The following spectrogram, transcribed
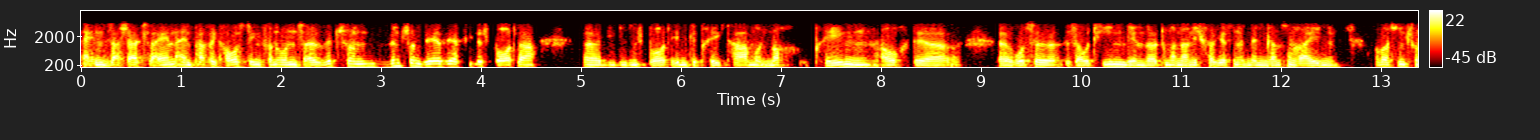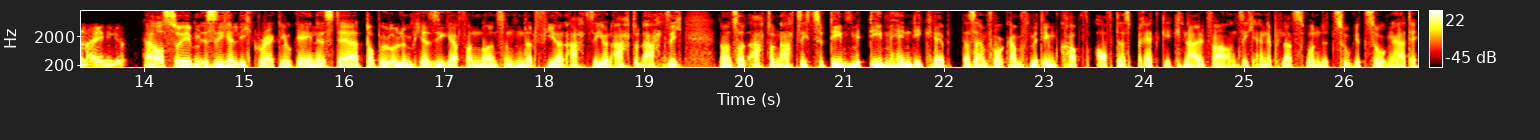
ein Sascha Klein, ein Patrick Hausting von uns. Also sind schon, sind schon sehr, sehr viele Sportler, äh, die diesen Sport eben geprägt haben und noch prägen. Auch der äh, Russe Sautin, den sollte man da nicht vergessen in den ganzen Reihen aber es sind schon einige. Herauszuheben ist sicherlich Greg Louganis, der Doppel-Olympiasieger von 1984 und 88. 1988 zudem mit dem Handicap, dass er im Vorkampf mit dem Kopf auf das Brett geknallt war und sich eine Platzwunde zugezogen hatte.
